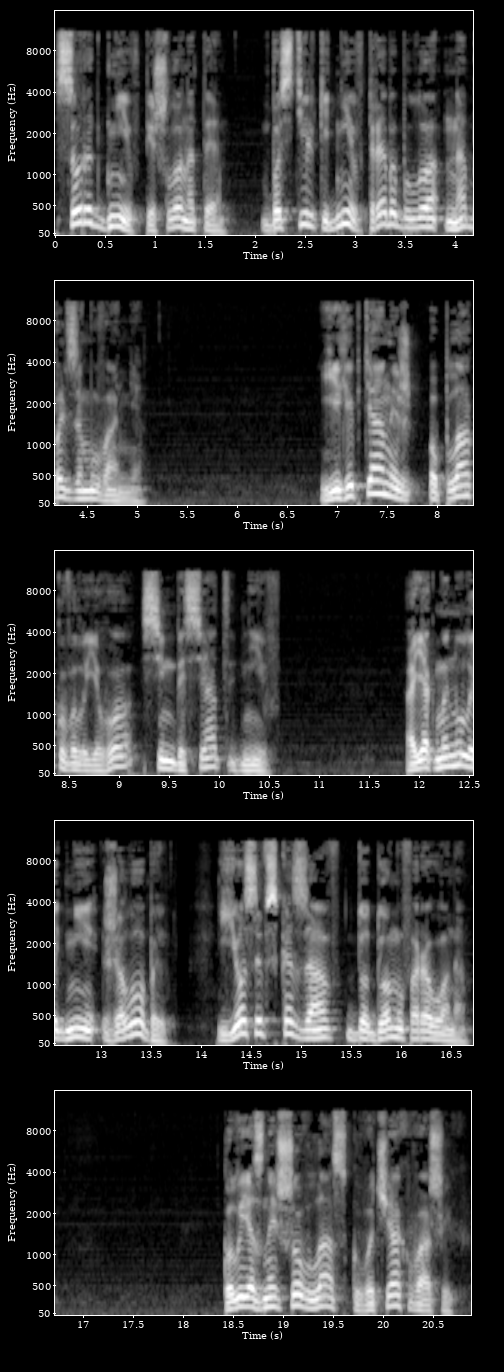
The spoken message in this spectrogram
Сорок днів пішло на те бо стільки днів треба було на бальзамування. Єгиптяни ж оплакували його сімдесят днів. А як минули дні жалоби, Йосиф сказав додому фараона: Коли я знайшов ласку в очах ваших,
